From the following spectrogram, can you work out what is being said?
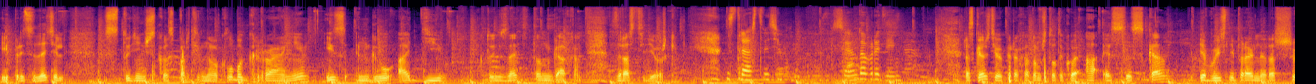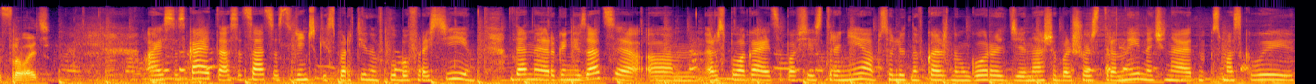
и председатель студенческого спортивного клуба «Грани» из НГУ АДИ. Кто не знает, это Ангаха. Здравствуйте, девушки. Здравствуйте. Всем добрый день. Расскажите, во-первых, о том, что такое АССК. Я боюсь неправильно расшифровать. АССК – это Ассоциация студенческих спортивных клубов России. Данная организация эм, располагается по всей стране, абсолютно в каждом городе нашей большой страны, начиная с Москвы,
